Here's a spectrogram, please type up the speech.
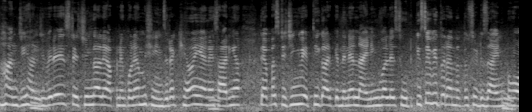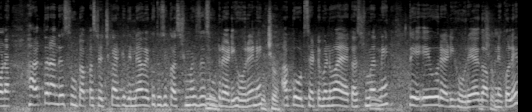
ਹਾਂਜੀ ਹਾਂਜੀ ਵੀਰੇ ਸਟਿਚਿੰਗ ਵਾਲੇ ਆਪਣੇ ਕੋਲੇ ਮਸ਼ੀਨਸ ਰੱਖੀਆਂ ਹੋਈਆਂ ਨੇ ਸਾਰੀਆਂ ਤੇ ਆਪਾਂ ਸਟਿਚਿੰਗ ਵੀ ਇੱਥੇ ਹੀ ਕਰਕੇ ਦਿੰਦੇ ਹਾਂ। ਲਾਈਨਿੰਗ ਵਾਲੇ ਸੂਟ ਕਿਸੇ ਵੀ ਤਰ੍ਹਾਂ ਦਾ ਤੁਸੀਂ ਡਿਜ਼ਾਈਨ ਪਵਾਉਣਾ ਹਰ ਤਰ੍ਹਾਂ ਦੇ ਸੂਟ ਆਪਾਂ ਸਟਿਚ ਕਰਕੇ ਦਿੰਦੇ ਆ ਵੇਖੋ ਤੁਸੀਂ ਕਸਟਮਰਸ ਦੇ ਸੂਟ ਰੈਡੀ ਹੋ ਰਹੇ ਨੇ। ਅੱਛਾ। ਆ ਕੋਟ ਸੈੱਟ ਬਣਵਾਇਆ ਕਸਟਮਰ ਨੇ ਤੇ ਇਹ ਉਹ ਰੈਡੀ ਹੋ ਰਿਹਾ ਹੈਗਾ। ਆਪਣੇ ਕੋਲੇ।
